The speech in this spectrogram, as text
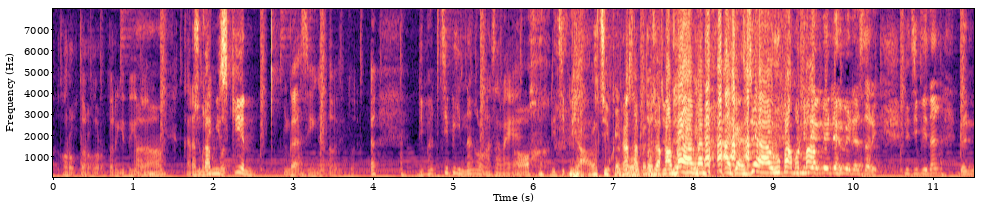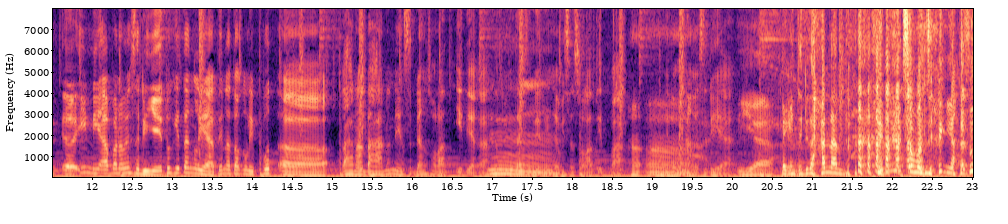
koruptor-koruptor gitu gitu. Heeh. Karena suka meliput- miskin Enggak sih, enggak tahu itu. Eh, di mana Cipinang kalau nggak salah ya? oh Di Cipinang. ya Allah Cipinang sampai Nusa Kambangan agak jauh pak mohon maaf beda beda sorry di Cipinang dan eh, ini apa namanya sedihnya itu kita ngeliatin atau ngeliput eh, tahanan-tahanan yang sedang sholat id ya kan tapi kita Hmm. sendiri nggak bisa sholat id pak Heeh. itu kan agak sedih ya Iya, pengen jadi tahanan. Semenjak itu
